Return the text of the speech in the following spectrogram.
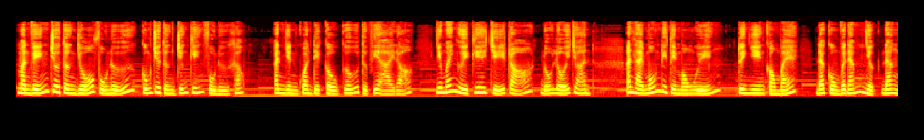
Mạnh Viễn chưa từng dỗ phụ nữ, Cũng chưa từng chứng kiến phụ nữ khóc. Anh nhìn quanh để cầu cứu từ phía ai đó, Nhưng mấy người kia chỉ rõ đổ lỗi cho anh anh lại muốn đi tìm Mộng Uyển. Tuy nhiên con bé đã cùng với đám Nhật Đăng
